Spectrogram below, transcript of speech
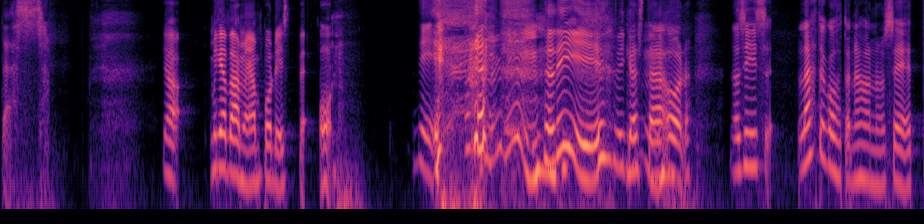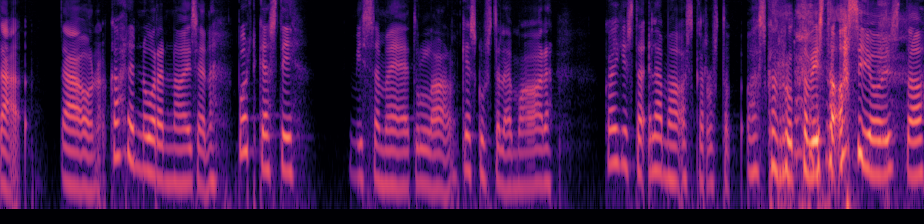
tässä. Ja mikä tämä meidän podi sitten on? Niin, niin mikä tämä on? No siis lähtökohtanahan on se, että tämä on kahden nuoren naisen podcasti, missä me tullaan keskustelemaan kaikista elämää askarruttavista asioista,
